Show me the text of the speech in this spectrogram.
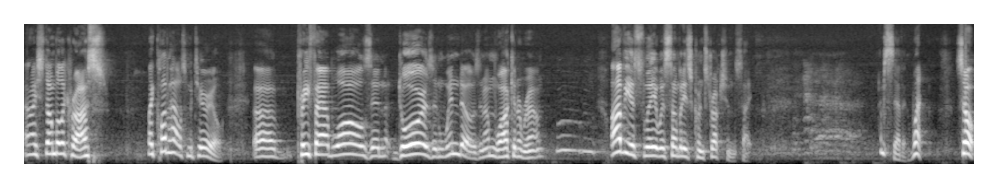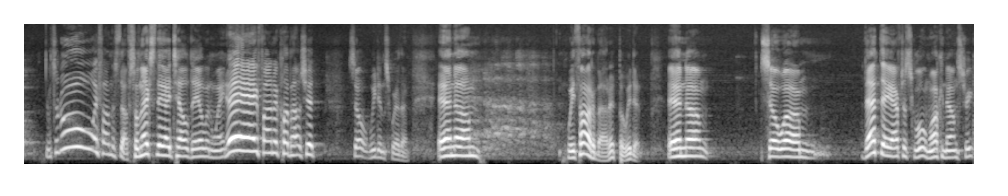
and i stumble across like clubhouse material. Uh, prefab walls and doors and windows and i'm walking around. Obviously it was somebody's construction site. I'm seven. What? So i said oh i found the stuff. So next day i tell dale and wayne hey i found a clubhouse shit. So we didn't swear then. And um, we thought about it but we didn't and um, so um, that day after school, I'm walking down the street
